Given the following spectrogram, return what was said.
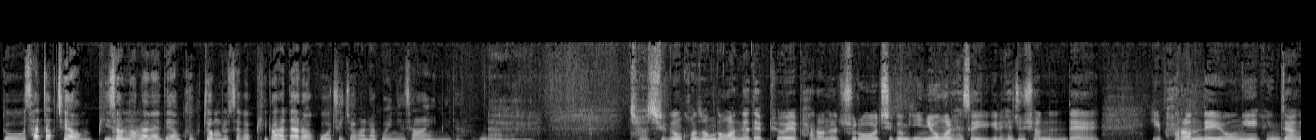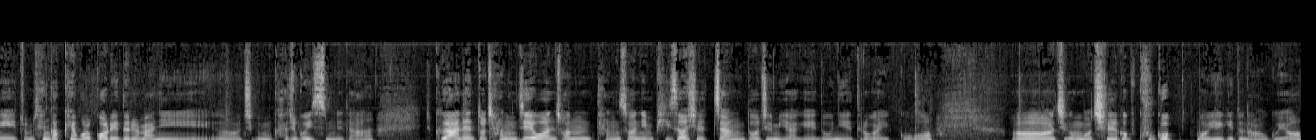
또 사적 채용, 비선 음. 논란에 대한 국정조사가 필요하다라고 주장을 하고 있는 상황입니다. 네. 자, 지금 권성동 원내대표의 발언을 주로 지금 인용을 해서 얘기를 해 주셨는데 이 발언 내용이 굉장히 좀 생각해 볼 거리들을 많이 어, 지금 가지고 있습니다. 그 안엔 또 장재원 전 당선인 비서실장도 지금 이야기에 논의에 들어가 있고 어, 지금 뭐 7급, 9급 뭐 얘기도 나오고요.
